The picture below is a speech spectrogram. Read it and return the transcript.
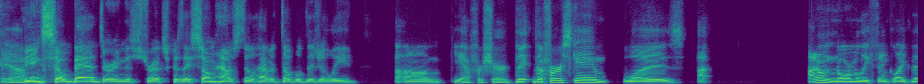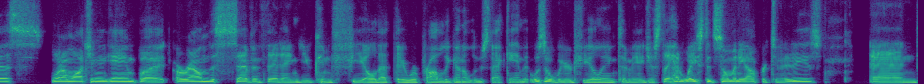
yeah. being so bad during this stretch because they somehow still have a double digit lead. Um, yeah, for sure. The the first game was I, don't normally think like this when I'm watching a game, but around the seventh inning, you can feel that they were probably going to lose that game. It was a weird feeling to me. Just they had wasted so many opportunities, and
